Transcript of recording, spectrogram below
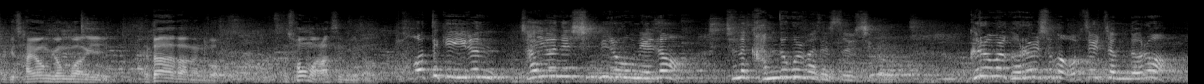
이렇게 자연 경관이 대단하다는 거 처음 알았습니다. 어떻게 이런 자연의 신비로움에서 저는 감동을 받았어요 지금 걸음을 걸을 수가 없을 정도로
